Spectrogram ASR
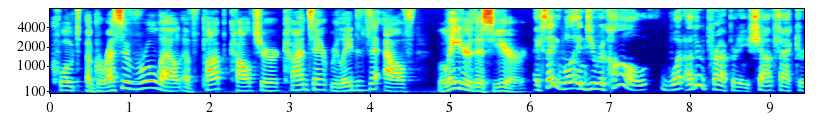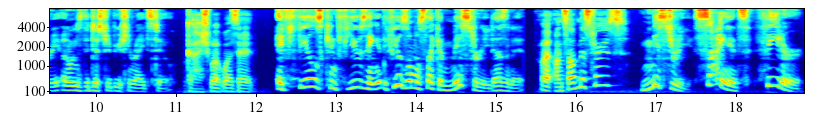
quote aggressive rollout of pop culture content related to ALF later this year. Exciting. Well, and do you recall what other property Shout Factory owns the distribution rights to? Gosh, what was it? It feels confusing. It feels almost like a mystery, doesn't it? What, Unsolved Mysteries? Mystery, science, theater,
